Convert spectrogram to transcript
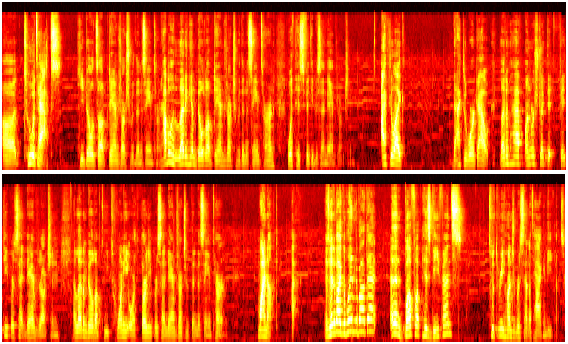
uh, two attacks, he builds up damage reduction within the same turn. How about letting him build up damage reduction within the same turn with his 50% damage reduction? I feel like that could work out. Let him have unrestricted 50% damage reduction and let him build up to 20 or 30% damage reduction within the same turn. Why not? Is anybody complaining about that? And then buff up his defense to 300% attack and defense.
